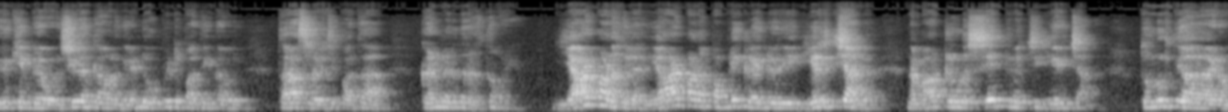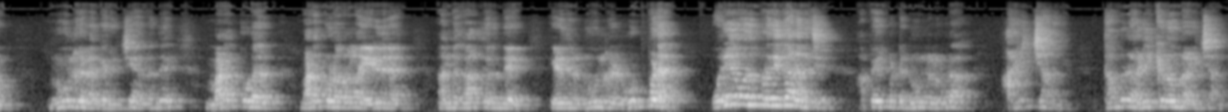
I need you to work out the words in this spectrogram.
இருக்கின்ற ஒரு ஸ்ரீலங்கா அவனுக்கு ரெண்டு ஒப்பிட்டு பார்த்தீங்கன்னா ஒரு தராசில் வச்சு பார்த்தா கண்ணுல இருந்து ரத்தம் வரையும் யாழ்ப்பாணத்தில் யாழ்ப்பாண பப்ளிக் லைப்ரரியை எரிச்சாங்க. நம்ம ஆட்களோட சேர்த்து வச்சு எரிச்சாங்க. தொண்ணூற்றி ஆறாயிரம் நூல்கள் அங்கே இருந்துச்சு. அது வந்து மணக்குடர் மணக்குடவர்லாம் எழுதின அந்த காலத்துலேருந்து எழுதின நூல்கள் உட்பட ஒரே ஒரு பிரதி தான் இருந்துச்சு. அப்பேற்பட்ட நூல்கள் கூட அழிச்சாங்க. தமிழ் அழிக்கணும்னு அழிச்சாங்க.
